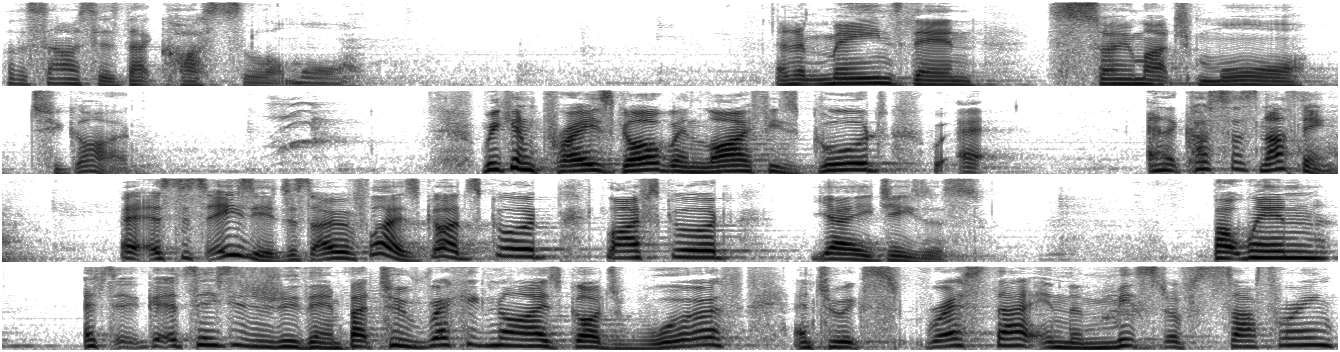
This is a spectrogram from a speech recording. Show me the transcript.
well, the psalmist says that costs a lot more. And it means then so much more to God. We can praise God when life is good and it costs us nothing. It's just easy, it just overflows. God's good, life's good, Yay, Jesus. But when it's, it's easy to do then, but to recognize God's worth and to express that in the midst of suffering,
